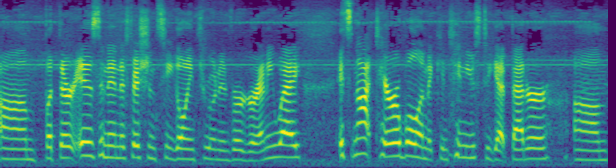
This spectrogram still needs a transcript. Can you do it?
um, but there is an inefficiency going through an inverter anyway. It's not terrible and it continues to get better. Um,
